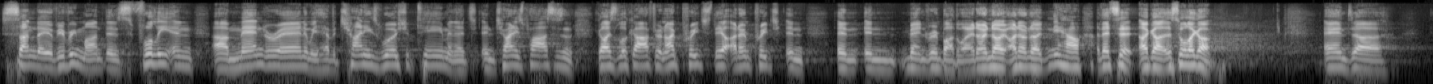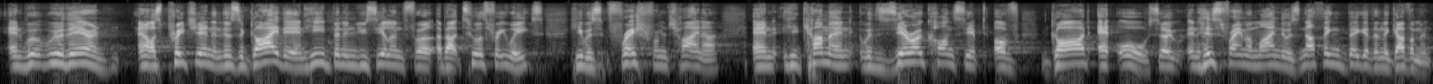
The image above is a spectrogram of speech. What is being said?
Sunday of every month. It's fully in uh, Mandarin, and we have a Chinese worship team and, a, and Chinese pastors, and guys look after. And I preach there. I don't preach in, in, in Mandarin, by the way. I don't know. I don't know. Hao. That's it. I got. That's all I got. And uh, and we, we were there, and and I was preaching, and there was a guy there, and he'd been in New Zealand for about two or three weeks. He was fresh from China, and he'd come in with zero concept of God at all. So, in his frame of mind, there was nothing bigger than the government.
